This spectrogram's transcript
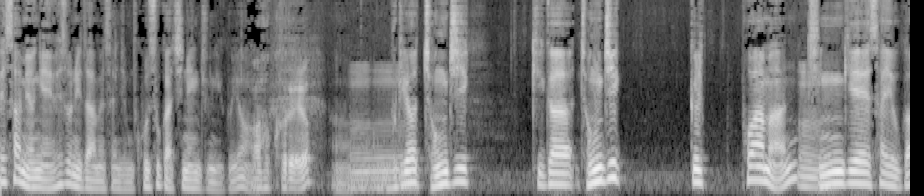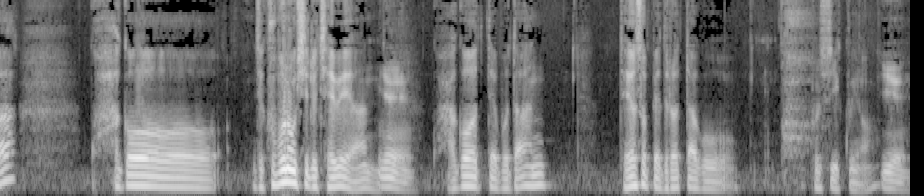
회사 명예훼손이다 하면서 지금 고소가 진행 중이고요. 아, 그래요? 어, 음. 무려 정직 기가 정직을 포함한 음. 징계 사유가 과거 이제 구본홍 씨를 제외한 예. 과거 때보다 한 대여섯 배 늘었다고 볼 수 있고요. 예.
